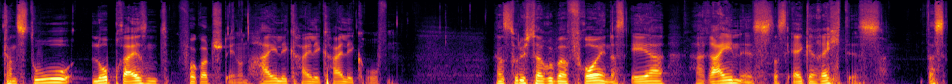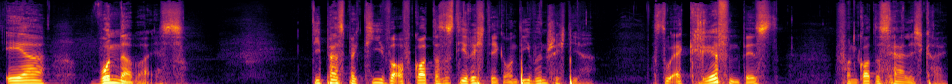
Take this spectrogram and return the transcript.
kannst du lobpreisend vor Gott stehen und heilig, heilig, heilig rufen. Kannst du dich darüber freuen, dass er rein ist, dass er gerecht ist dass er wunderbar ist. Die Perspektive auf Gott, das ist die richtige und die wünsche ich dir. Dass du ergriffen bist von Gottes Herrlichkeit.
